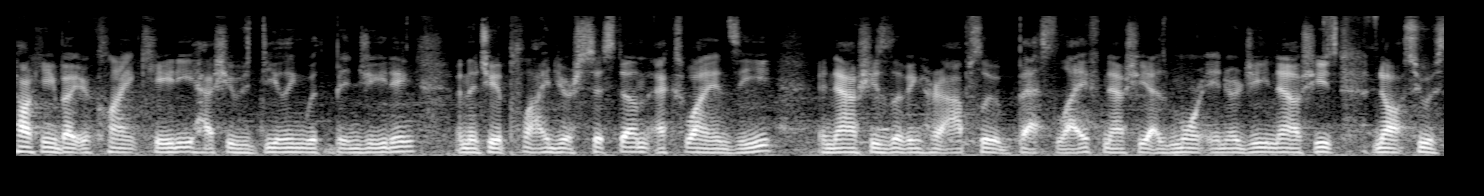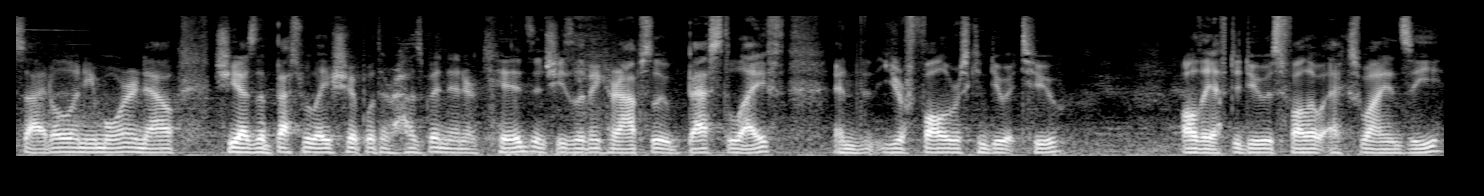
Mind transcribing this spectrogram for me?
talking about your client Katie, how she was dealing with binge eating, and then she applied your system X, Y, and Z, and now she's living her absolute best life. Now she has more energy. Now she's not suicidal anymore. Now she has the best relationship with her husband and her kids, and she's living her absolute best life. And your followers can do it too. All they have to do is follow X, Y, and Z.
